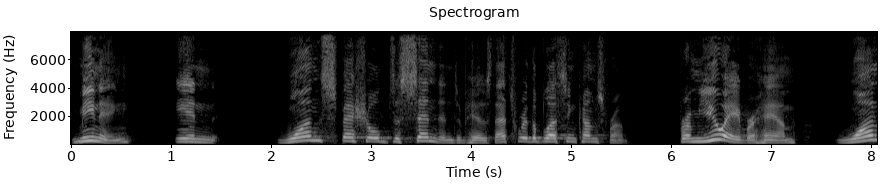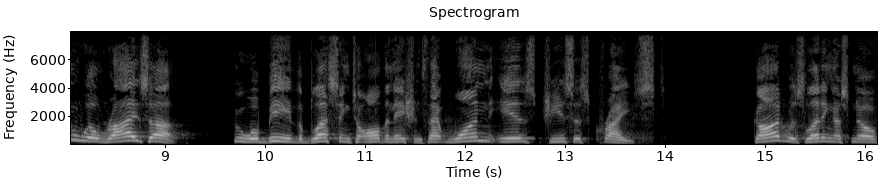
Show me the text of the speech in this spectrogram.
meaning in one special descendant of his, that's where the blessing comes from. From you, Abraham, one will rise up who will be the blessing to all the nations. That one is Jesus Christ. God was letting us know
